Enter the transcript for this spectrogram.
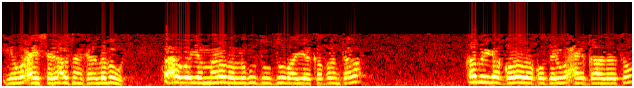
يا وحي سريعوتا كالبوت. وحاو إيه مرضا لقود وضوبا إيه كفانتا. قبرك قرارة قطي وحي قادته.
